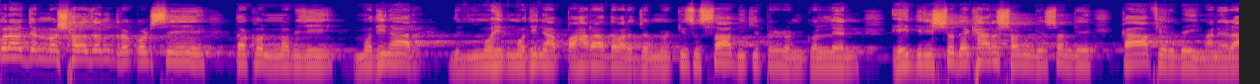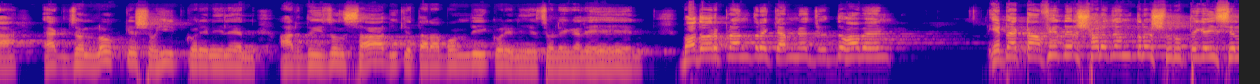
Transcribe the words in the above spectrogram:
করার জন্য ষড়যন্ত্র করছে, তখন নবীজি মদিনার মদিনা পাহারা দেওয়ার জন্য কিছু সাবিকে প্রেরণ করলেন। এই দৃশ্য দেখার সঙ্গে সঙ্গে কাফের বেঈমানেরা একজন লোককে শহীদ করে নিলেন আর দুইজন সাবিকে তারা বন্দি করে নিয়ে চলে গেলেন। বদর প্রান্তরে কেমনে যুদ্ধ হবে? এটা কাফিরদের ষড়যন্ত্র শুরু থেকেই ছিল।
